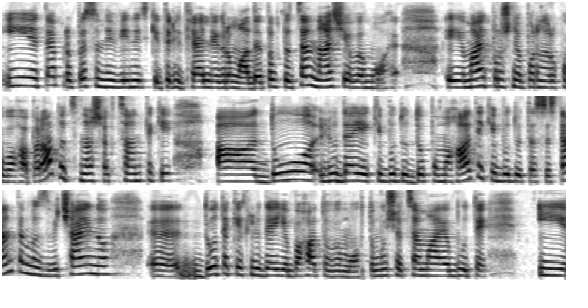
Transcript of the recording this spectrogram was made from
і те прописане в Вінницькій територіальній громаді. Тобто це наші вимоги. І мають порушення опорно-рухового апарату, це наш акцент такий. А до людей, які будуть допомагати, які будуть асистентами, звичайно, е, до таких людей є багато вимог, тому що це має бути і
